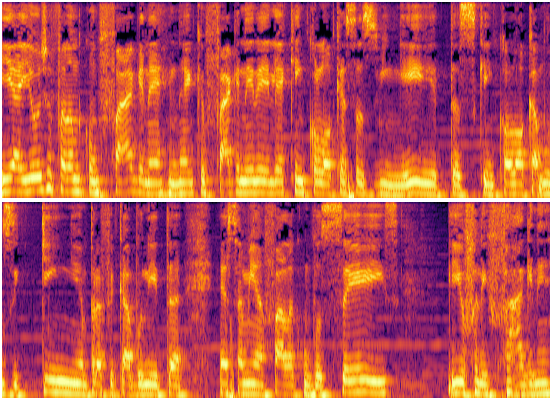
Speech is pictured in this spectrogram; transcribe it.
E aí hoje falando com o Fagner, né, que o Fagner ele é quem coloca essas vinhetas, quem coloca a musiquinha para ficar bonita essa minha fala com vocês. E eu falei, Fagner,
